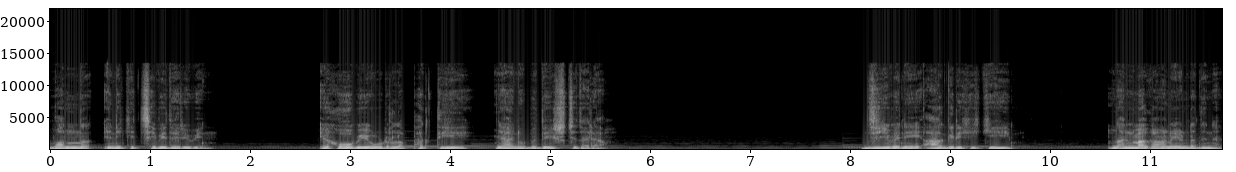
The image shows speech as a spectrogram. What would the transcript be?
വന്ന് എനിക്ക് ചെവി തരുവിൻ. യഹോബയോടുള്ള ഭക്തിയെ ഞാൻ ഉപദേശിച്ചു തരാം. ജീവനെ ആഗ്രഹിക്കുകയും നന്മ കാണേണ്ടതിന്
